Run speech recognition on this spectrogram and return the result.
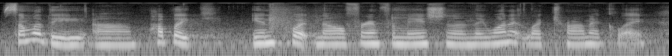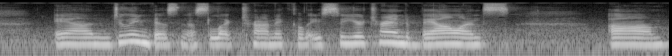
some of the uh, public input now for information, and they want it electronically and doing business electronically. So you're trying to balance um,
